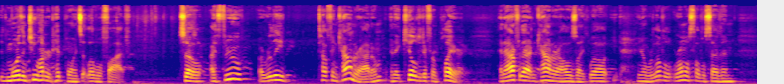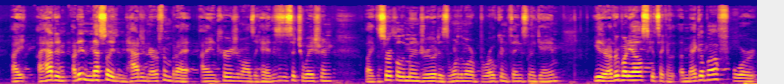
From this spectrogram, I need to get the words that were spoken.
more than 200 hit points at level five. So I threw a really tough encounter at him, and it killed a different player. And after that encounter, I was like, well, you know, we're level, we're almost level seven. I, I had to, I didn't necessarily had to nerf him, but I, I encouraged him. I was like, hey, this is a situation. Like the Circle of the Moon Druid is one of the more broken things in the game. Either everybody else gets like a, a mega buff, or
